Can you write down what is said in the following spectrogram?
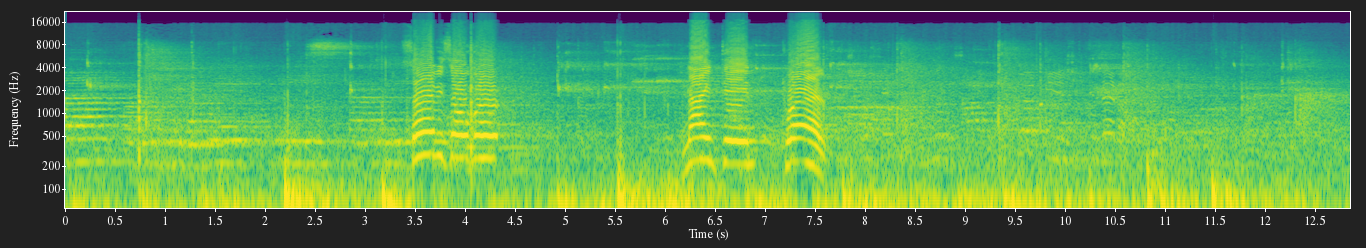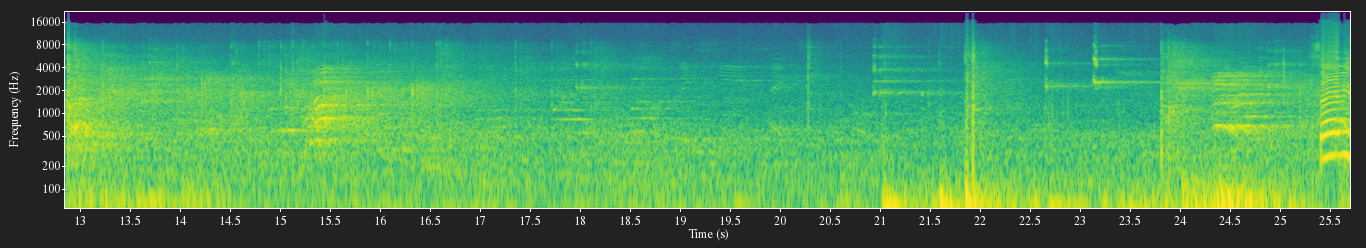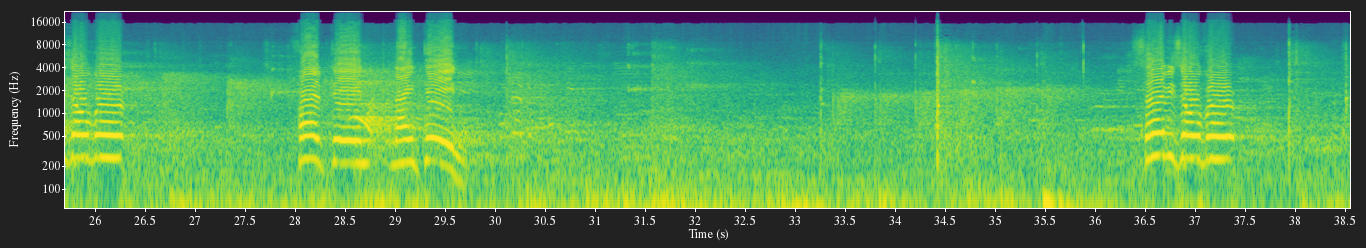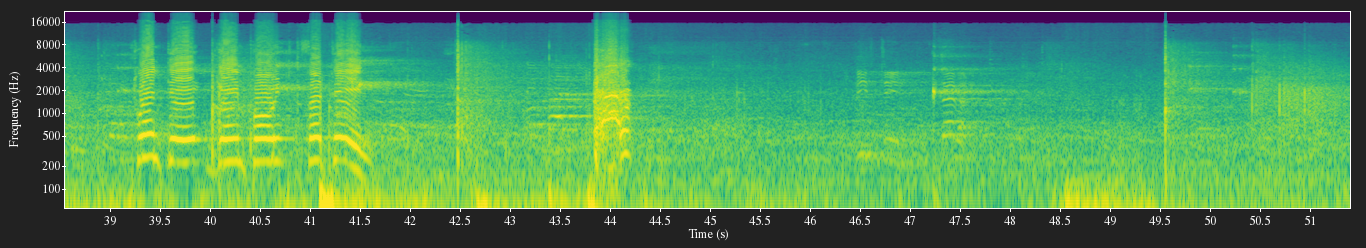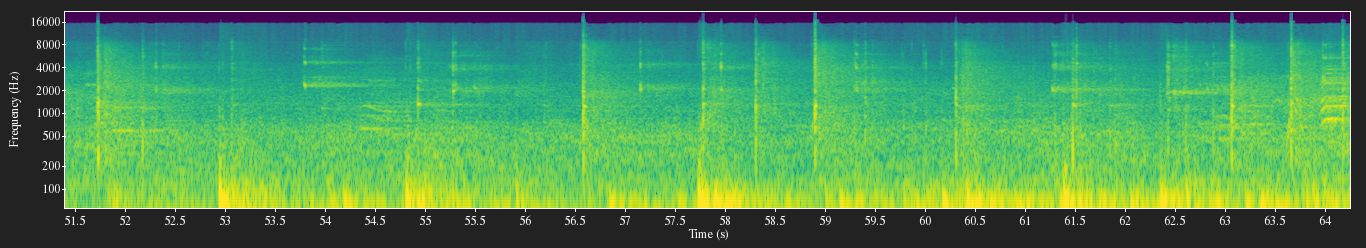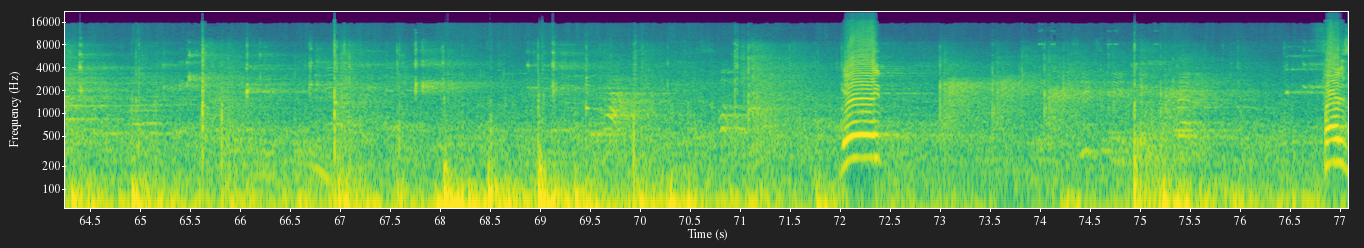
Serve is over. 19 12. Serve is over 13 19. Service over 20, game point 13. 15, 7.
